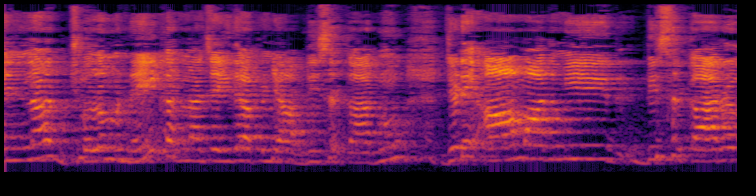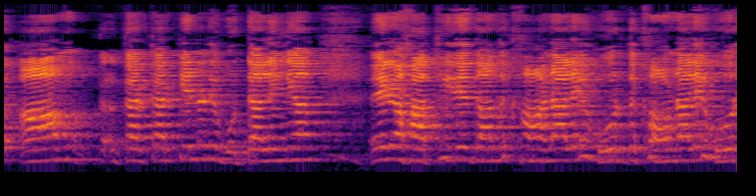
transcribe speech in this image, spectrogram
ਇੰਨਾ ਜ਼ੁਲਮ ਨਹੀਂ ਕਰਨਾ ਚਾਹੀਦਾ ਪੰਜਾਬ ਦੀ ਸਰਕਾਰ ਨੂੰ। ਜਿਹੜੇ ਆਮ ਆਦਮੀ ਦੀ ਸਰਕਾਰ ਆਮ ਕਰ, ਕਰਕੇ ਇਹਨਾਂ ਨੇ ਵੋਟਾਂ ਲਈਆਂ ਇਹ ਹਾਥੀ ਦੇ ਦੰਦ ਖਾਣ ਵਾਲੇ, ਹੋਰ ਦਿਖਾਉਣ ਵਾਲੇ, ਹੋਰ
